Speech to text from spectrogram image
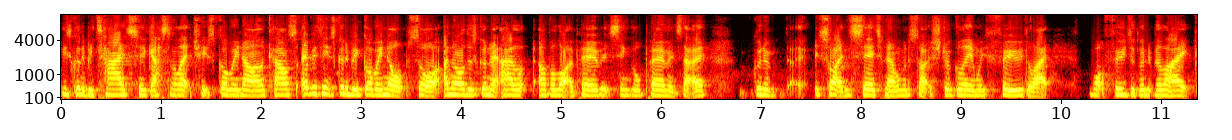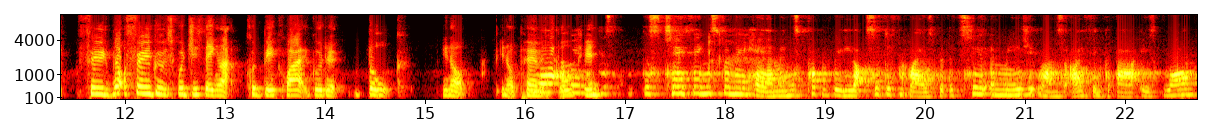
is going to be tied to gas and electrics going on? Council everything's going to be going up so I know there's going to have a lot of parents single parents that are going to it's starting to say to me I'm going to start struggling with food like what foods are going to be like food what food groups would you think that could be quite good at bulk you know you know parent yeah, bulking I mean, there's two things for me here. I mean, there's probably lots of different ways, but the two immediate ones that I think about is one,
